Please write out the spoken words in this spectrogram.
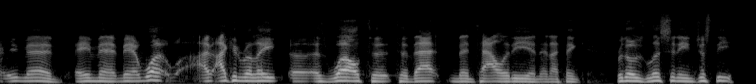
Amen. Amen. Man, what I, I can relate uh, as well to to that mentality, and and I think for those listening, just the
